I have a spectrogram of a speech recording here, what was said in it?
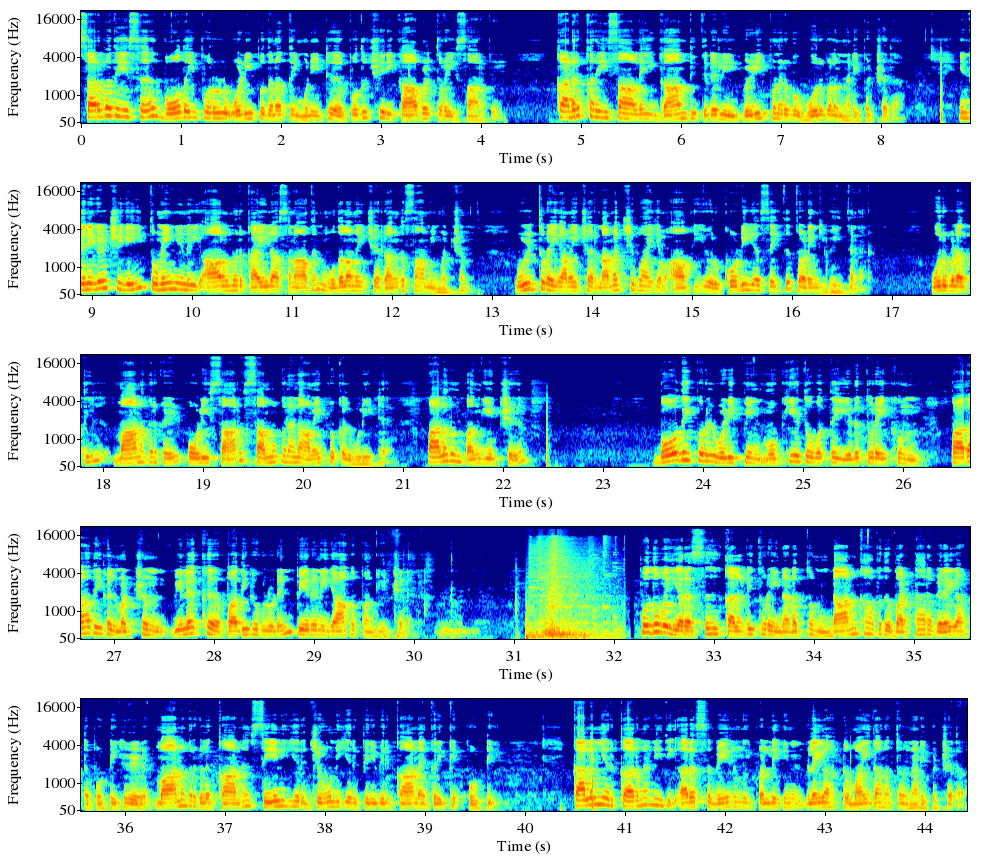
சர்வதேச போதைப்பொருள் ஒழிப்பு தினத்தை முன்னிட்டு புதுச்சேரி காவல்துறை சார்பில் கடற்கரை சாலை காந்தி திடலில் விழிப்புணர்வு ஊர்வலம் நடைபெற்றது. இந்த நிகழ்ச்சியை துணைநிலை ஆளுநர் கைலாசநாதன் முதலமைச்சர் ரங்கசாமி மற்றும் உள்துறை அமைச்சர் நமச்சிவாயம் ஆகியோர் கொடியசைத்து தொடங்கி வைத்தனர். ஊர்வலத்தில் மாணவர்கள் போலீசார் சமூக நல அமைப்புகள் உள்ளிட்ட பலரும் பங்கேற்று போதைப்பொருள் ஒழிப்பின் முக்கியத்துவத்தை எடுத்துரைக்கும் பதாதைகள் மற்றும் விளக்க பதிவுகளுடன் பேரணியாக பங்கேற்றனர். புதுவை அரசு கல்வித்துறை நடத்தும் நான்காவது வட்டார விளையாட்டுப் போட்டிகள் மாணவர்களுக்கான சீனியர் ஜூனியர் பிரிவிற்கான கிரிக்கெட் போட்டி. கலைஞர் கருணாநிதி அரசு மேல்நிலைப் பள்ளியின் விளையாட்டு மைதானத்தில் நடைபெற்றது.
